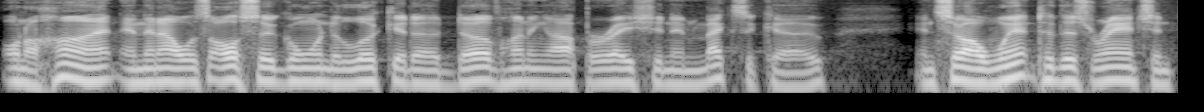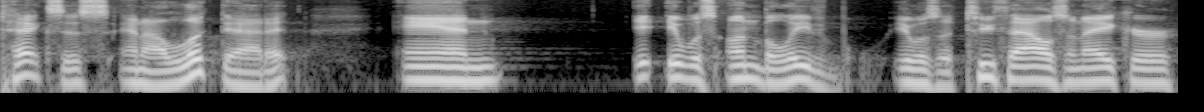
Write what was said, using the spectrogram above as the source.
on a hunt, and then I was also going to look at a dove hunting operation in Mexico, and so I went to this ranch in Texas and I looked at it, and it, it was unbelievable. It was a two thousand acre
